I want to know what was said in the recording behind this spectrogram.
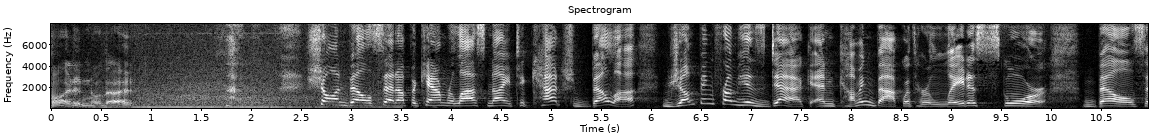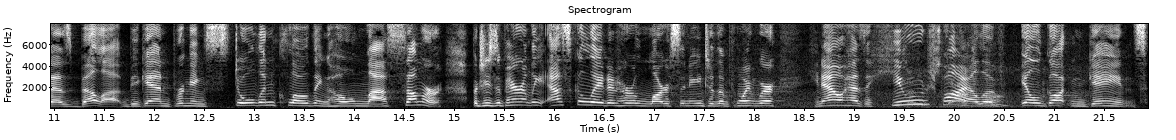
Oh, I didn't know that. Sean Bell set up a camera last night to catch Bella jumping from his deck and coming back with her latest score. Bell says Bella began bringing stolen clothing home last summer, but she's apparently escalated her larceny to the point where he now has a huge pile of ill gotten gains.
